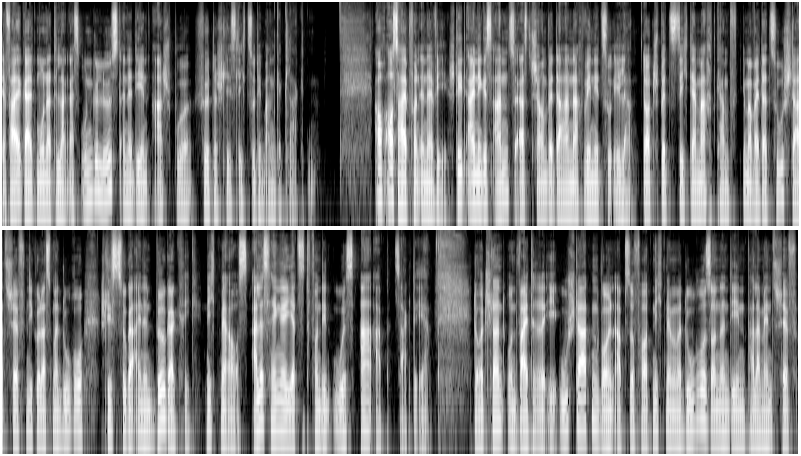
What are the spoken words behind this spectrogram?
Der Fall galt monatelang als ungelöst. Eine DNA-Spur führte schließlich zu dem Angeklagten. Auch außerhalb von NRW steht einiges an. Zuerst schauen wir da nach Venezuela. Dort spitzt sich der Machtkampf immer weiter zu. Staatschef Nicolás Maduro schließt sogar einen Bürgerkrieg nicht mehr aus. Alles hänge jetzt von den USA ab, sagte er. Deutschland und weitere EU-Staaten wollen ab sofort nicht mehr Maduro, sondern den Parlamentschef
